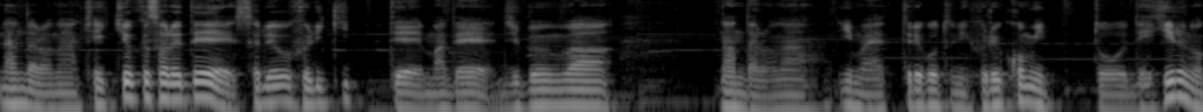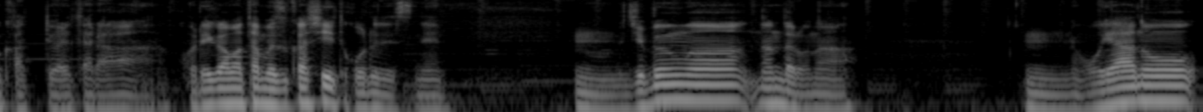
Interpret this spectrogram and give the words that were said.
なんだろうな結局それでそれを振り切ってまで自分はなんだろうな今やってることにフルコミットできるのかって言われたらこれがまた難しいところですね。うん自分はなんだろうなうん親の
